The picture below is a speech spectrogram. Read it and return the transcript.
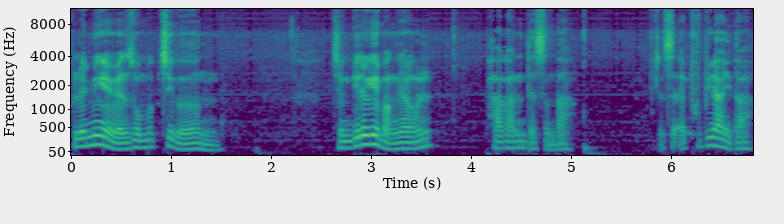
플레밍의 왼손 법칙은 전기력의 방향을 파악하는 데 쓴다. 그래서 FBI다.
